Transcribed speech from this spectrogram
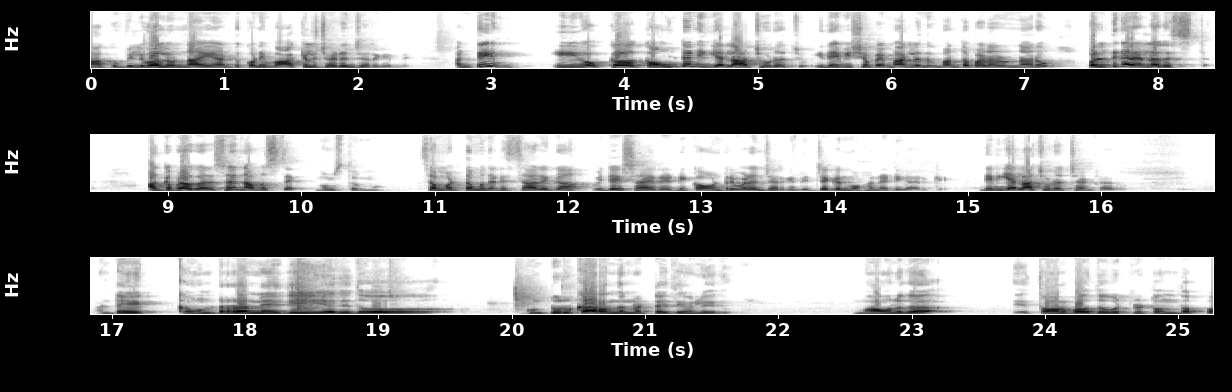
నాకు విలువలు ఉన్నాయి అంటుకొని వ్యాఖ్యలు చేయడం జరిగింది. అంటే ఈ ఒక్క కౌంటర్ని ఎలా చూడొచ్చు? ఇదే విషయంపై మాట్లాడేందుకు మనతో పడాలన్నారు ఉన్నారు పొలిటికల్ అనలిస్ట్ అగ్గప్రావు గారు. సార్ నమస్తే. నమస్తే అమ్మా. సో మొట్టమొదటిసారిగా విజయసాయి రెడ్డి కౌంటర్ ఇవ్వడం జరిగింది జగన్మోహన్ రెడ్డి గారికి. దీన్ని ఎలా చూడొచ్చు అంటారు? అంటే కౌంటర్ అనేది అదేదో గుంటూరు కారం తిన్నట్టయితే ఏం లేదు. మామూలుగా తమలపాకుతో కొట్టినట్టు ఉంది తప్ప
